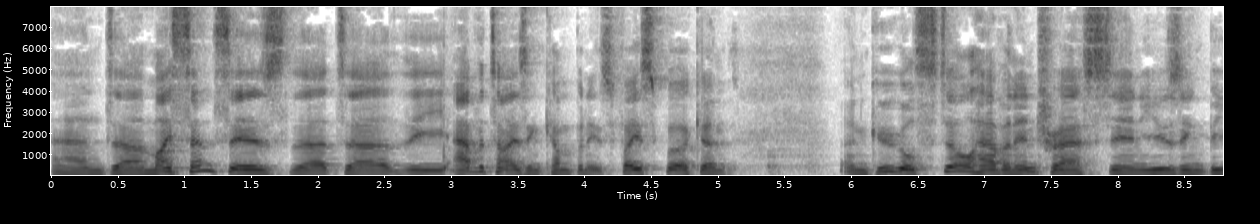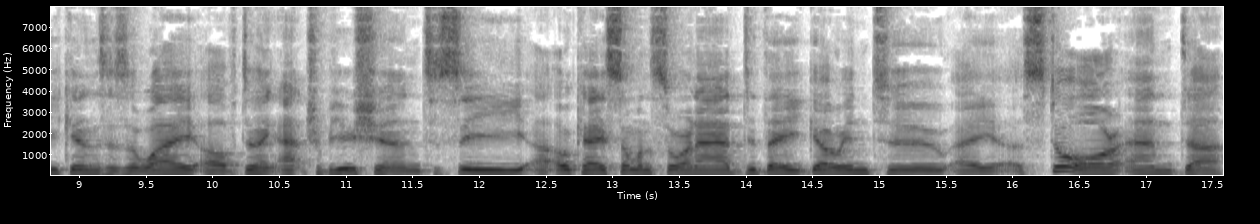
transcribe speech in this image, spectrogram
and uh, my sense is that the advertising companies, Facebook and and Google still have an interest in using beacons as a way of doing attribution to see, uh, okay, someone saw an ad, did they go into a, a store? And, uh,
